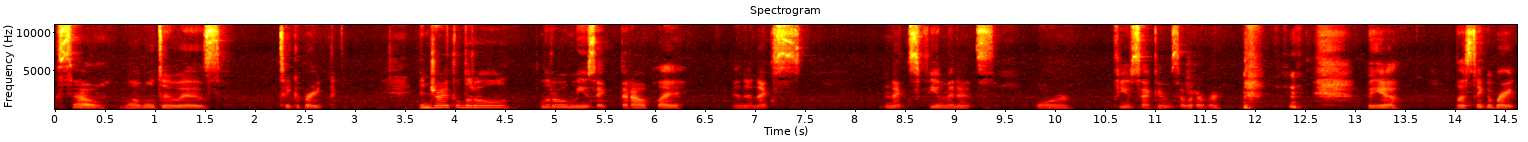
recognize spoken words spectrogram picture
So, what we'll do is take a break. Enjoy the little little music that I'll play in the next next few minutes or few seconds or whatever. but yeah, let's take a break.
